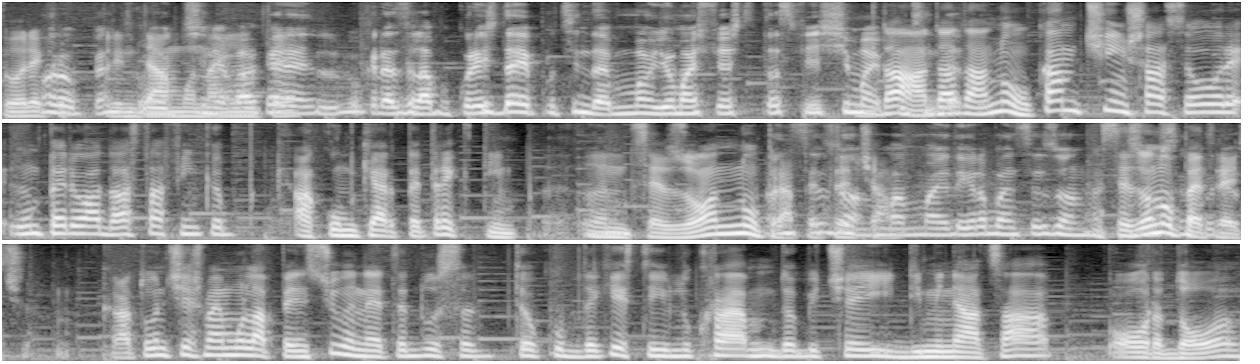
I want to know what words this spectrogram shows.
ore Mă rog, cât pentru prindeam cineva înainte. care lucrează la București, da, e puțin, dar mă, eu m-aș fi așteptat să fie și mai da, puțin. da, de- da, nu, cam 5-6 ore în perioada asta, fiindcă acum chiar petrec timp în sezon, nu prea în sezon, petreceam. mai, mai degrabă în sezon. În sezon nu Sunt petreci. Că atunci ești mai mult la pensiune, te duci să te ocupi de chestii. Lucram de obicei dimineața, o oră, două,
